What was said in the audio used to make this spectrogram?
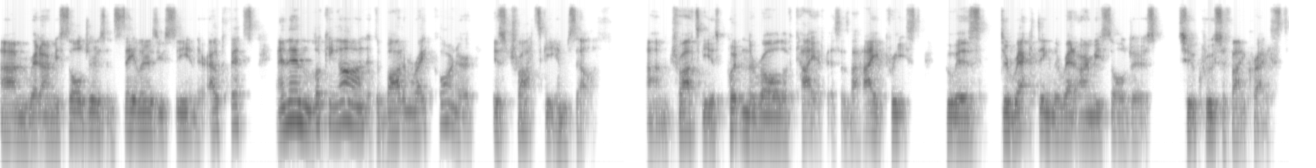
um, Red Army soldiers and sailors you see in their outfits. And then looking on at the bottom right corner is Trotsky himself. Um, Trotsky is put in the role of Caiaphas as the high priest who is directing the Red Army soldiers to crucify Christ.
